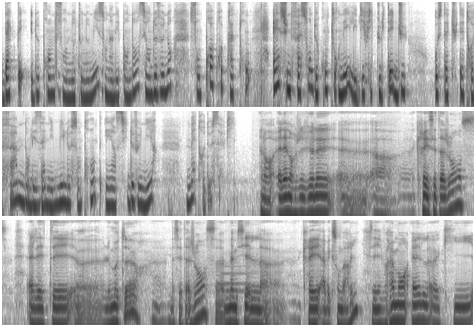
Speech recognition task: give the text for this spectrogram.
d'acter et de prendre son autonomie, son indépendance et en devenant son propre patron, est-ce une façon de contourner les difficultés dues au statut d'être femme dans les années 1930 et ainsi devenir maître de sa vie? Alors, Hélène Roger-Violet euh, a créé cette agence. Elle était euh, le moteur euh, de cette agence, même si elle l'a créée avec son mari. C'est vraiment elle qui,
